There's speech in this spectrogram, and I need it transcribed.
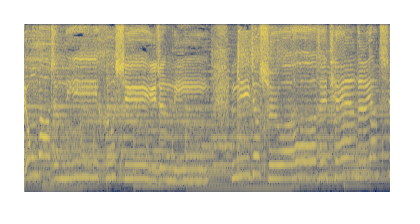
拥抱着你，呼吸着你。你就是我最甜的氧气，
